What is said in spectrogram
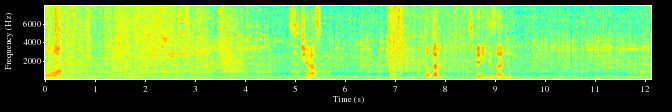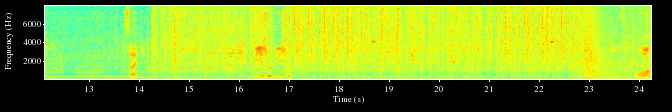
О. Сейчас. Кто-то спереди, сзади. Сзади. Вижу, вижу. О.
